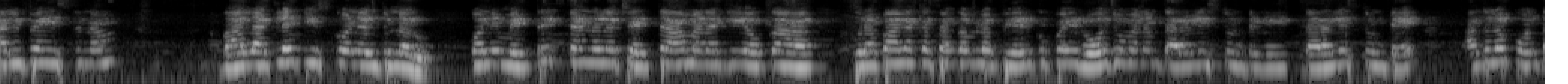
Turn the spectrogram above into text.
కలిపే ఇస్తున్నాం. వాళ్ళు అట్లే తీసుకొని వెళ్తున్నారు. కొన్ని మెట్రిక్ టన్నుల చెత్త మనకి ఒక పురపాలక సంఘంలో పేరుకుపోయి రోజు మనం తరలిస్తుంటే తరలిస్తుంటే అందులో కొంత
